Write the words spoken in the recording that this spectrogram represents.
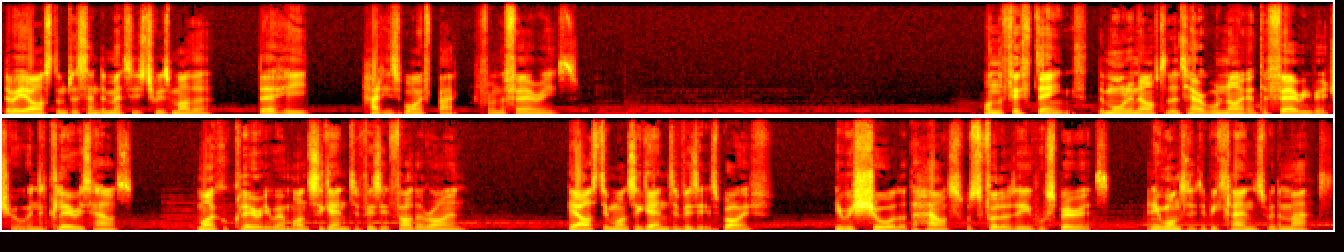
though he asked them to send a message to his mother that he had his wife back from the fairies. On the 15th, the morning after the terrible night of the fairy ritual in the Cleary's house, Michael Cleary went once again to visit Father Ryan. He asked him once again to visit his wife. He was sure that the house was full of evil spirits, and he wanted it to be cleansed with a mass.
